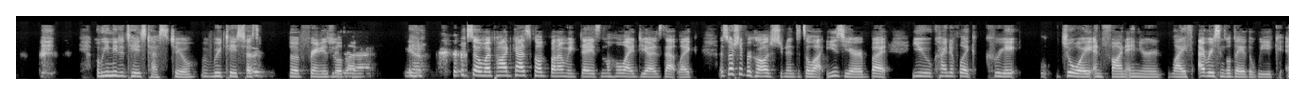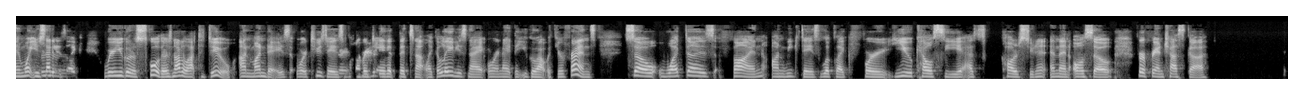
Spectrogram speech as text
We need a taste test too. We taste test oh, the Franny's Meals on. Yeah. so my podcast called Fun on Weekdays, and the whole idea is that, like, especially for college students, it's a lot easier. But you kind of like create joy and fun in your life every single day of the week. And what you said mm-hmm. is like where you go to school, there's not a lot to do on Mondays or Tuesdays, right. whatever day that that's not like a ladies' night or a night that you go out with your friends. So, what does fun on weekdays look like for you, Kelsey, as college student, and then also for Francesca?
